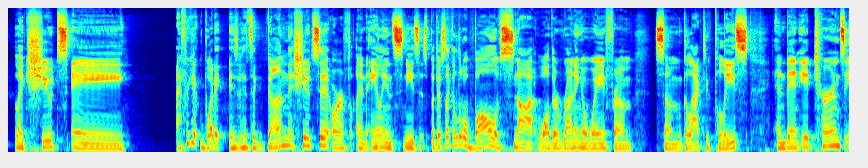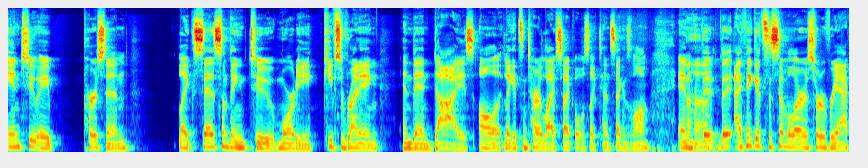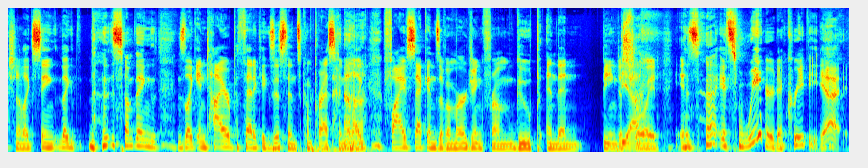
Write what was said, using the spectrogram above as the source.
like shoots a I forget what it is if it's a gun that shoots it or if an alien sneezes, but there's like a little ball of snot while they're running away from some galactic police and then it turns into a person, like says something to Morty, keeps running, and then dies. All like its entire life cycle was like ten seconds long, and uh-huh. the, the, I think it's a similar sort of reaction of like seeing like something is like entire pathetic existence compressed into uh-huh. like five seconds of emerging from goop and then being destroyed. Is it's weird and creepy. Yeah.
